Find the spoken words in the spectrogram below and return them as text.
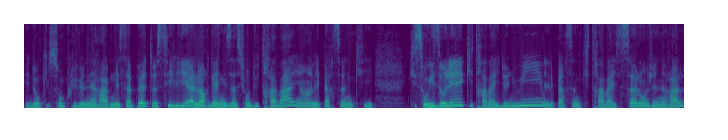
et donc ils sont plus vulnérables. Mais ça peut être aussi lié à l'organisation du travail, hein, les personnes qui, qui sont isolées, qui travaillent de nuit, les personnes qui travaillent seules en général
